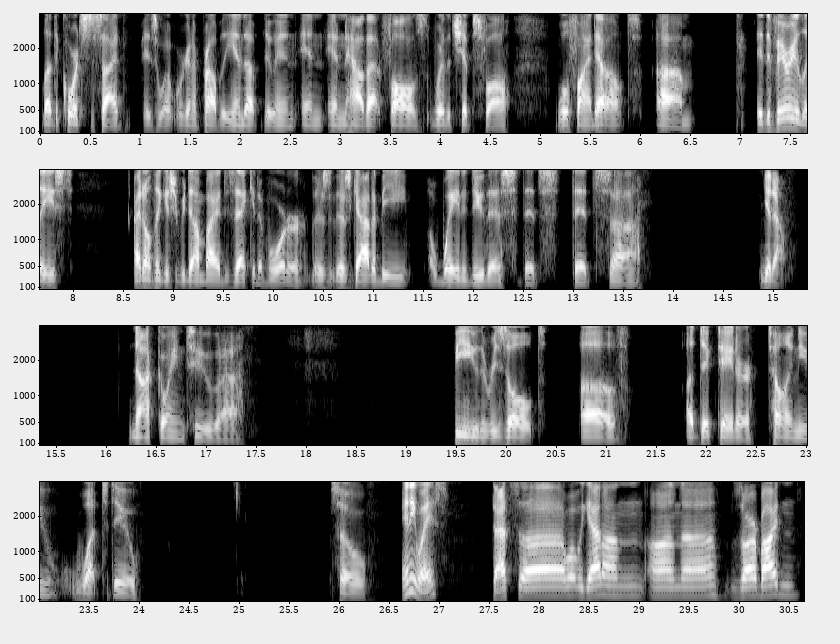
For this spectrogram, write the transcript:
let the courts decide is what we're going to probably end up doing, and, and how that falls, where the chips fall, we'll find out. Um, at the very least, I don't think it should be done by executive order. There's there's got to be a way to do this that's that's uh, you know not going to uh, be the result of a dictator telling you what to do. So, anyways, that's uh, what we got on on uh, Czar Biden,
